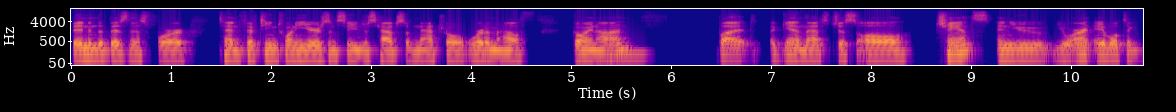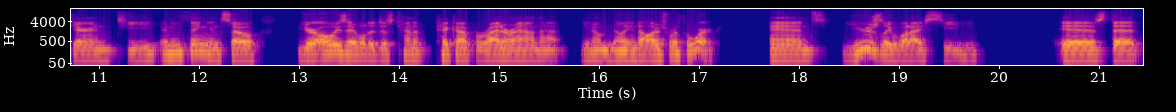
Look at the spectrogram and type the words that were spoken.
been in the business for 10, 15, 20 years. And so you just have some natural word of mouth going on. But again, that's just all chance and you you aren't able to guarantee anything. And so you're always able to just kind of pick up right around that, you know, million dollars worth of work. And usually what I see is that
